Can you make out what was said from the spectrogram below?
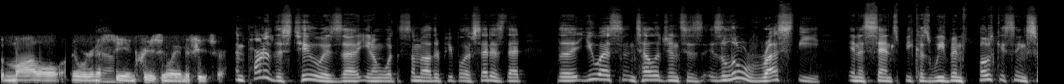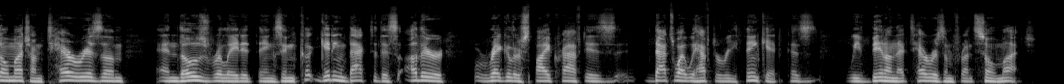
the model that we're going to yeah. see increasingly in the future. And part of this, too, is, uh, you know, what some other people have said is that the U.S. intelligence is, is a little rusty in a sense because we've been focusing so much on terrorism and those related things and getting back to this other regular spycraft is that's why we have to rethink it because we've been on that terrorism front so much.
